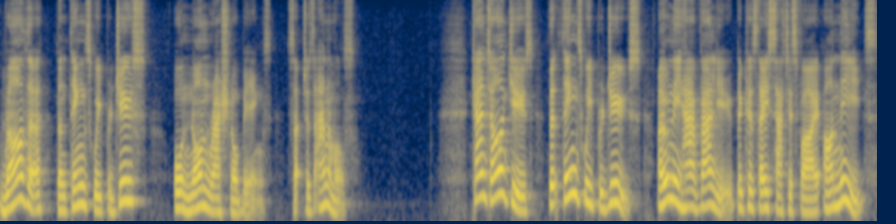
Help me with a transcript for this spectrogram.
rather than things we produce or non rational beings such as animals. Kant argues that things we produce only have value because they satisfy our needs,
